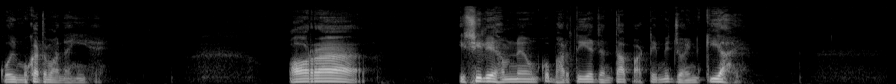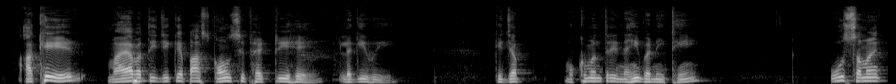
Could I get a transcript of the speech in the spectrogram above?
कोई मुकदमा नहीं है। और इसीलिए हमने उनको भारतीय जनता पार्टी में ज्वाइन किया है। आखिर मायावती जी के पास कौन सी फैक्ट्री है, लगी हुई? कि जब मुख्यमंत्री नहीं बनी थी, उस समय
